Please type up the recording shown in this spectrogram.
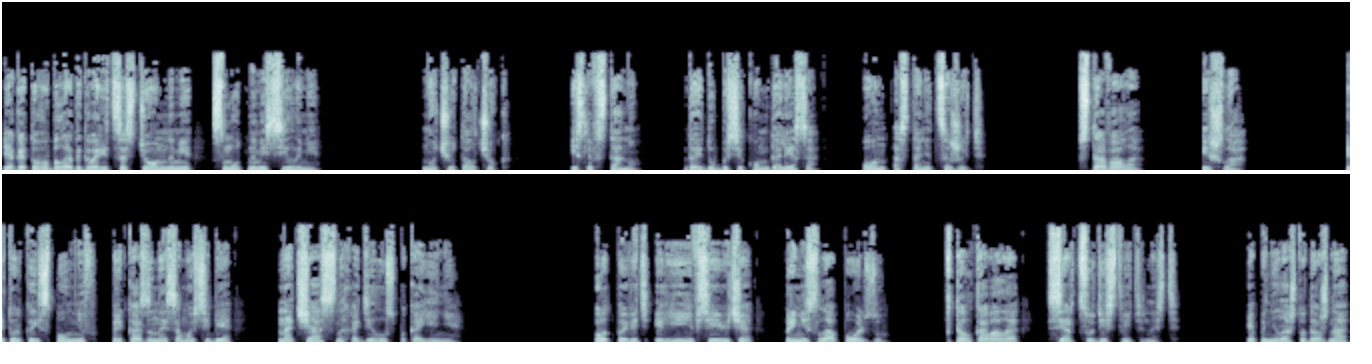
Я готова была договориться с темными, смутными силами. Ночью толчок. Если встану, дойду босиком до леса, он останется жить. Вставала и шла. И только исполнив приказанное самой себе, на час находила успокоение. Отповедь Ильи Евсеевича принесла пользу, втолковала сердцу действительность. Я поняла, что должна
